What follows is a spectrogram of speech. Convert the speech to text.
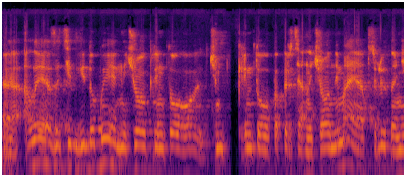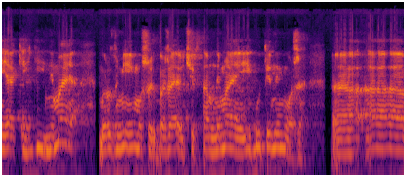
Е, Але за ці дві доби нічого крім того, чим крім того, папірця нічого немає. Абсолютно ніяких дій немає. Ми розуміємо, що бажаючих там немає і бути не може. Е, А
